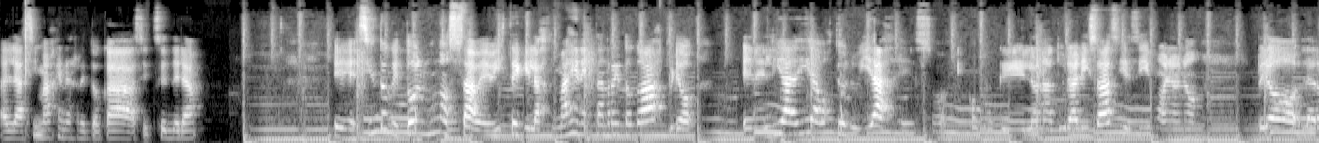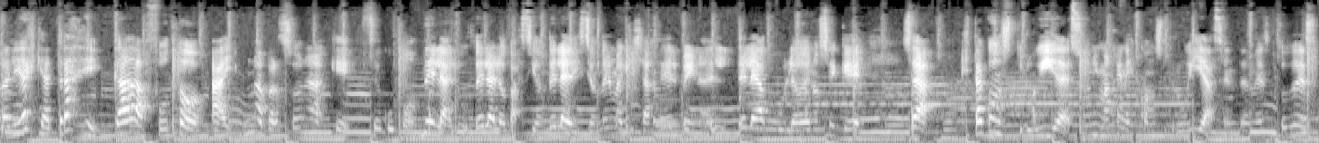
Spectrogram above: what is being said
las imágenes retocadas, etc. Eh, siento que todo el mundo sabe, viste, que las imágenes están retocadas, pero en el día a día vos te olvidás de eso. Es como que lo naturalizás y decís, bueno, no, pero la realidad es que atrás de cada foto hay una persona que se ocupó de la luz, de la locación, de la edición, del maquillaje, del peine, del, ángulo, de no sé qué. O sea, está construida, son imágenes construidas, ¿entendés? Entonces,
